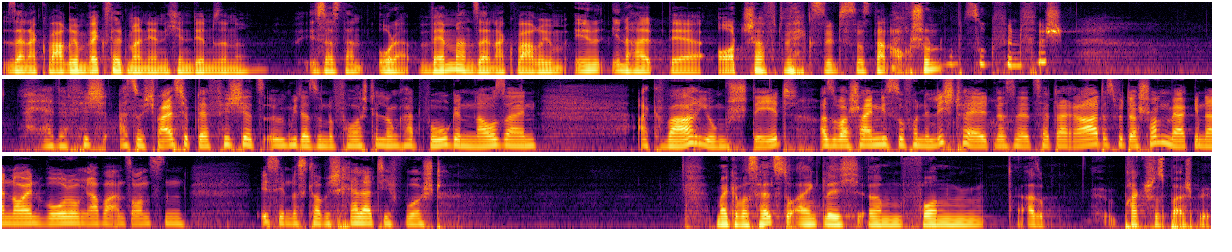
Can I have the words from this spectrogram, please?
sein Aquarium wechselt man ja nicht in dem Sinne. Ist das dann, oder wenn man sein Aquarium in, innerhalb der Ortschaft wechselt, ist das dann auch schon ein Umzug für einen Fisch? Naja, der Fisch, also ich weiß nicht, ob der Fisch jetzt irgendwie da so eine Vorstellung hat, wo genau sein Aquarium steht. Also wahrscheinlich so von den Lichtverhältnissen etc. Das wird er schon merken in der neuen Wohnung, aber ansonsten ist ihm das, glaube ich, relativ wurscht. Maike, was hältst du eigentlich ähm, von, also praktisches Beispiel.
